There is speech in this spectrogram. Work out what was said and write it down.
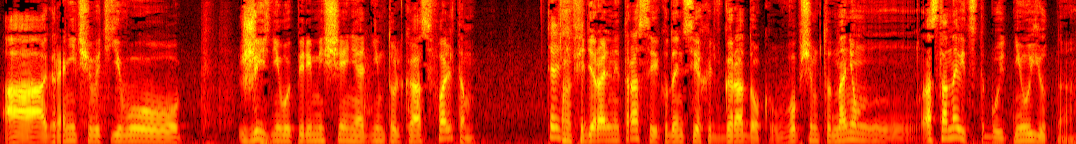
А ограничивать его жизнь его перемещения одним только асфальтом, то есть... федеральной трассы и куда-нибудь съехать в городок. В общем-то, на нем остановиться-то будет неуютно.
